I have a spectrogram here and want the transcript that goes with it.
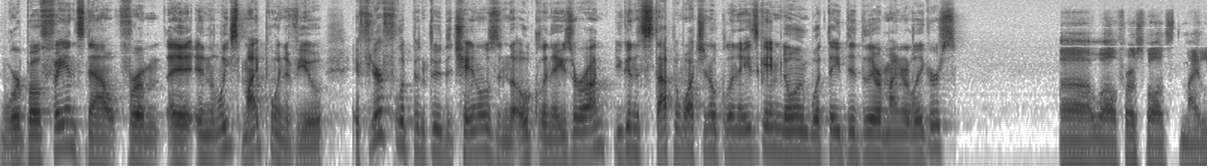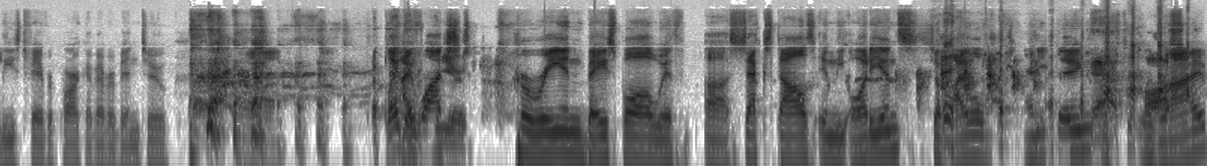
we're both fans now. From uh, in at least my point of view, if you're flipping through the channels and the Oakland A's are on, you gonna stop and watch an Oakland A's game, knowing what they did to their minor leaguers? Uh, well, first of all, it's my least favorite park I've ever been to. Uh, I played there I for watched years. Korean baseball with uh, sex dolls in the audience, so I will watch anything That's awesome.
